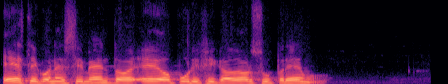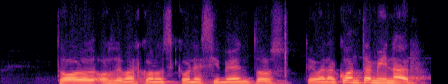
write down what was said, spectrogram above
Este conocimiento es el purificador supremo. Todos los demás conocimientos te van a contaminar.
